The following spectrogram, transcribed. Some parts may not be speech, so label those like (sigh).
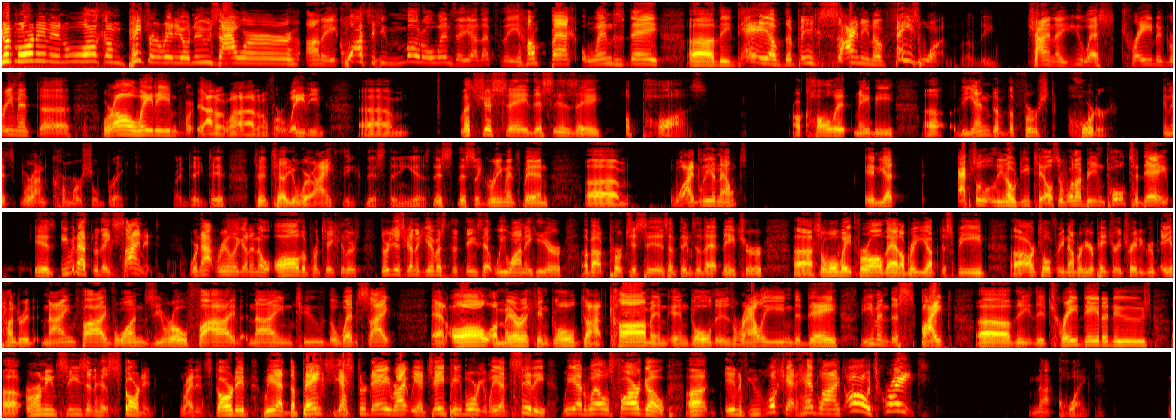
Good morning and welcome, Patriot Radio News Hour on a Quasimodo Wednesday. Yeah, that's the Humpback Wednesday, uh, the day of the big signing of Phase One of the China-U.S. trade agreement. Uh, we're all waiting for. I don't. Well, I don't know if we're waiting. Um, let's just say this is a a pause. I'll call it maybe uh, the end of the first quarter, and it's we're on commercial break. Right to, to to tell you where I think this thing is. This this agreement's been um, widely announced, and yet absolutely no details. And what I'm being told today is even after they sign it, we're not really going to know all the particulars. They're just going to give us the things that we want to hear about purchases and things of that nature. Uh, so we'll wait for all that. I'll bring you up to speed. Uh, our toll free number here, Patriot Trading Group, 800 951 0592. The website at allamericangold.com. And, and gold is rallying today, even despite uh, the, the trade data news. Uh, earning season has started right? It started. We had the banks yesterday, right? We had J.P. Morgan, we had Citi, we had Wells Fargo. Uh, and if you look at headlines, oh, it's great. Not quite.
